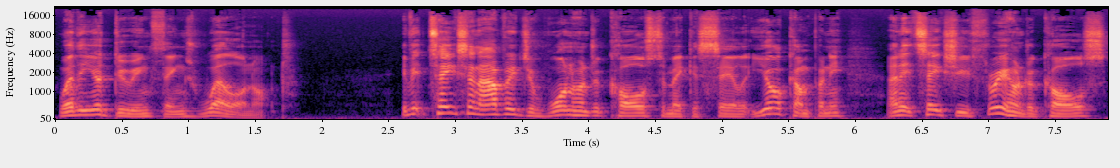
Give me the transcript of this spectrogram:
whether you're doing things well or not. If it takes an average of 100 calls to make a sale at your company and it takes you 300 calls,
